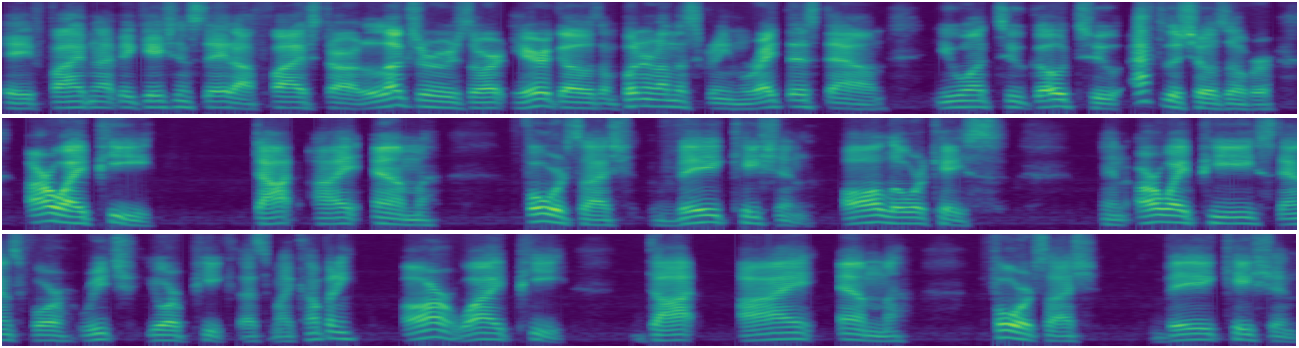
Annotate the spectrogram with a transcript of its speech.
a five night vacation stay at a five star luxury resort. Here it goes. I'm putting it on the screen. Write this down. You want to go to, after the show's over, ryp.im forward slash vacation, all lowercase. And RYP stands for Reach Your Peak. That's my company, ryp.im forward slash vacation.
